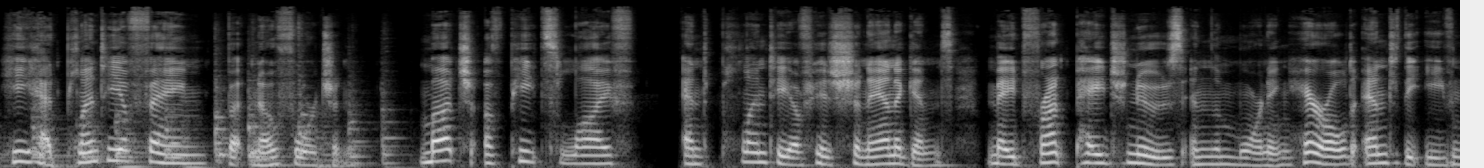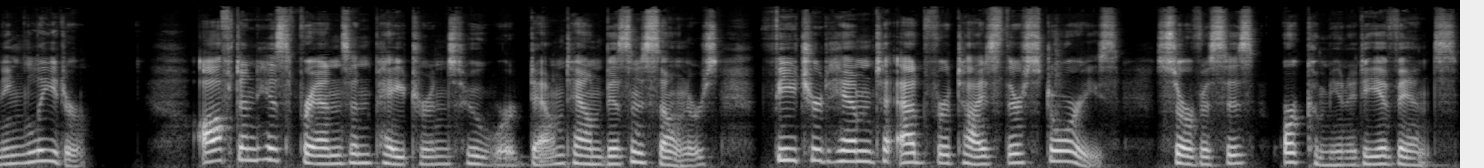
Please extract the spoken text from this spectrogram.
He had plenty of fame, but no fortune. Much of Pete's life and plenty of his shenanigans made front page news in the Morning Herald and the Evening Leader. Often his friends and patrons, who were downtown business owners, featured him to advertise their stories, services, or community events.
